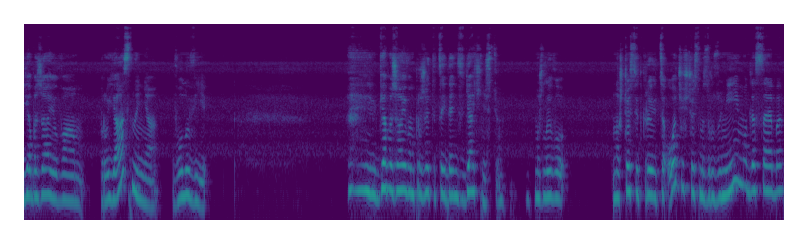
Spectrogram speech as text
Я бажаю вам прояснення в голові. Я бажаю вам прожити цей день з вдячністю. Можливо, на щось відкриються очі, щось ми зрозуміємо для себе.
